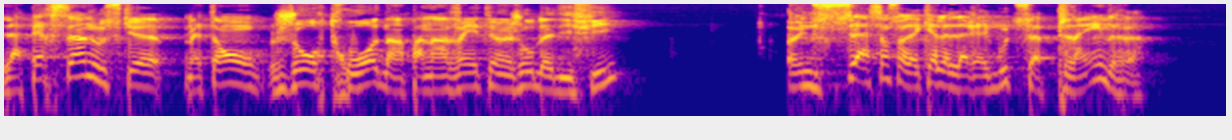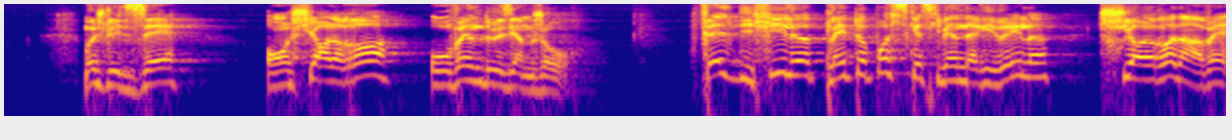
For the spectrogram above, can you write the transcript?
La personne où ce que, mettons, jour 3, dans, pendant 21 jours de défi, a une situation sur laquelle elle aurait le goût de se plaindre, moi, je lui disais, on chialera au 22e jour. Fais le défi, là, plains-toi pas sur ce qui vient d'arriver, tu chialeras dans 20,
